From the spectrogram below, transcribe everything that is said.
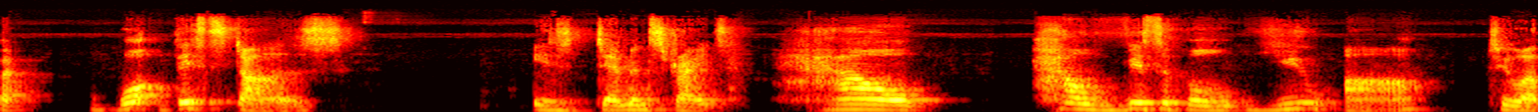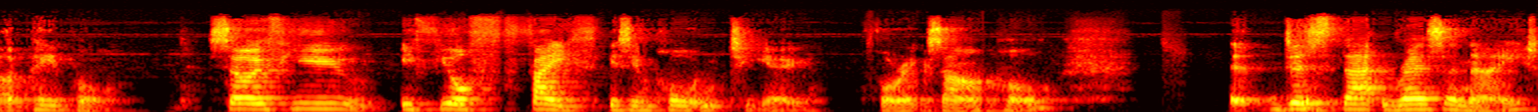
but what this does is demonstrates how how visible you are to other people. So if you if your faith is important to you, for example, does that resonate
